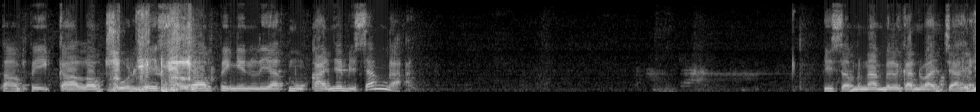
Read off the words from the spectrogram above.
Tapi kalau boleh saya pengen lihat mukanya bisa nggak? Bisa menampilkan wajahnya.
